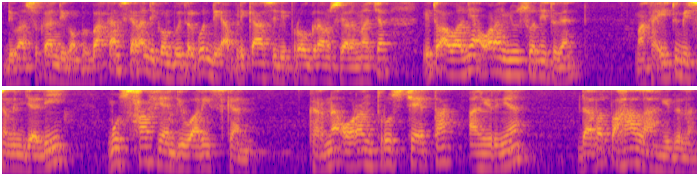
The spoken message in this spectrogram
dimasukkan di komputer. Bahkan sekarang di komputer pun di aplikasi, di program segala macam, itu awalnya orang nyusun itu kan maka itu bisa menjadi mushaf yang diwariskan karena orang terus cetak akhirnya dapat pahala gitu lah.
